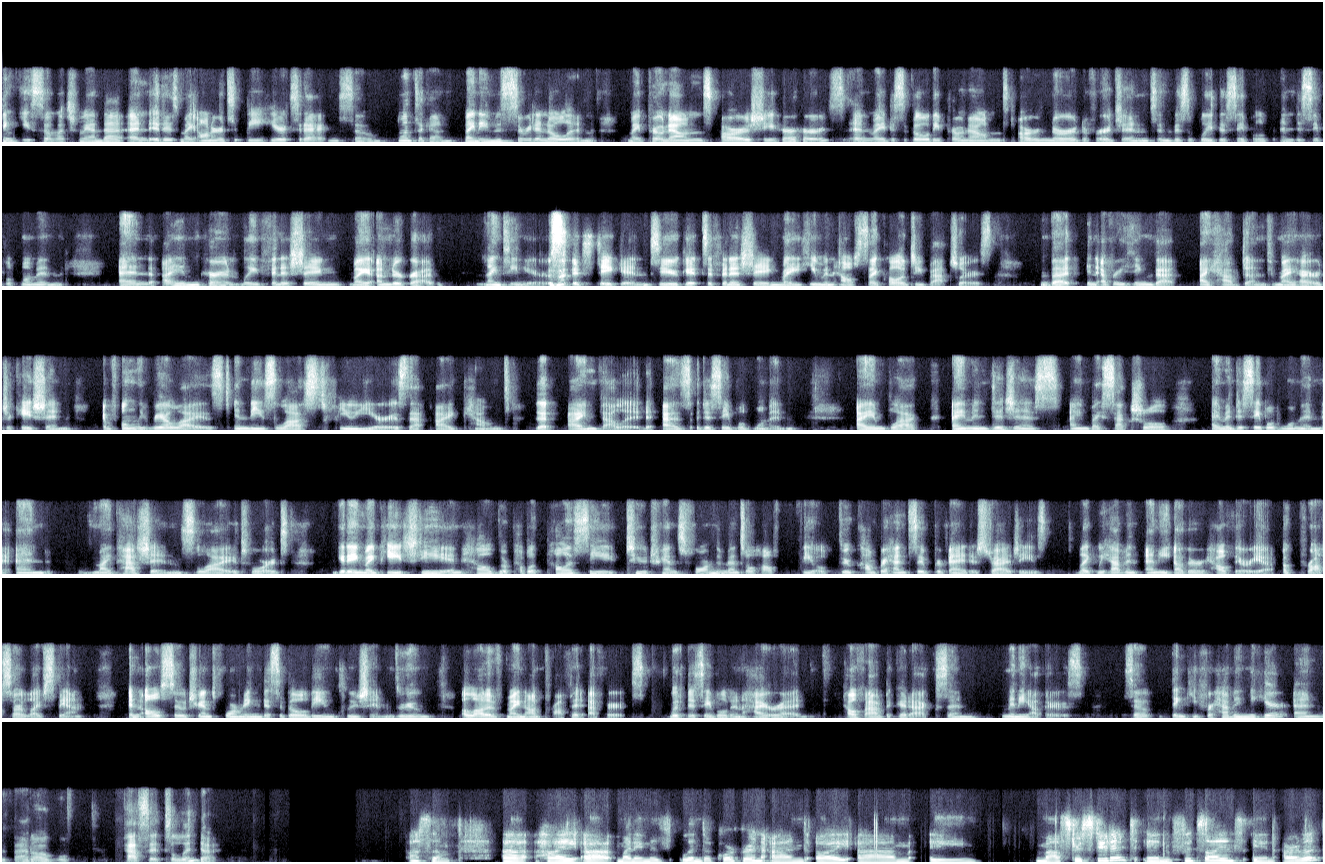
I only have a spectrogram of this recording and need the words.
Thank you so much, Amanda, and it is my honor to be here today. So once again, my name is Sarita Nolan. My pronouns are she, her, hers, and my disability pronouns are neurodivergent invisibly disabled and disabled woman. And I am currently finishing my undergrad 19 years it's taken to get to finishing my human health psychology bachelor's. But in everything that I have done through my higher education, I've only realized in these last few years that I count that I'm valid as a disabled woman. I am Black, I am Indigenous, I am bisexual, I'm a disabled woman, and my passions lie towards getting my PhD in health or public policy to transform the mental health field through comprehensive preventative strategies like we have in any other health area across our lifespan and also transforming disability inclusion through a lot of my nonprofit efforts with Disabled in Higher Ed, Health Advocate X, and many others. So thank you for having me here. And with that, I will pass it to Linda. Awesome. Uh, hi, uh, my name is Linda Corcoran, and I am a master's student in food science in Ireland.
